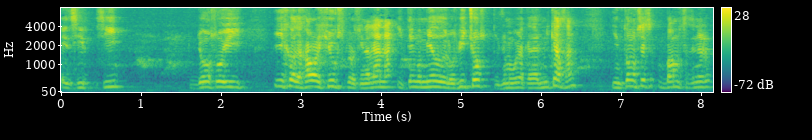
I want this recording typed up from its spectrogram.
Es decir, si yo soy hijo de Howard Hughes, pero sin lana y tengo miedo de los bichos, pues yo me voy a quedar en mi casa. Y entonces vamos a tener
